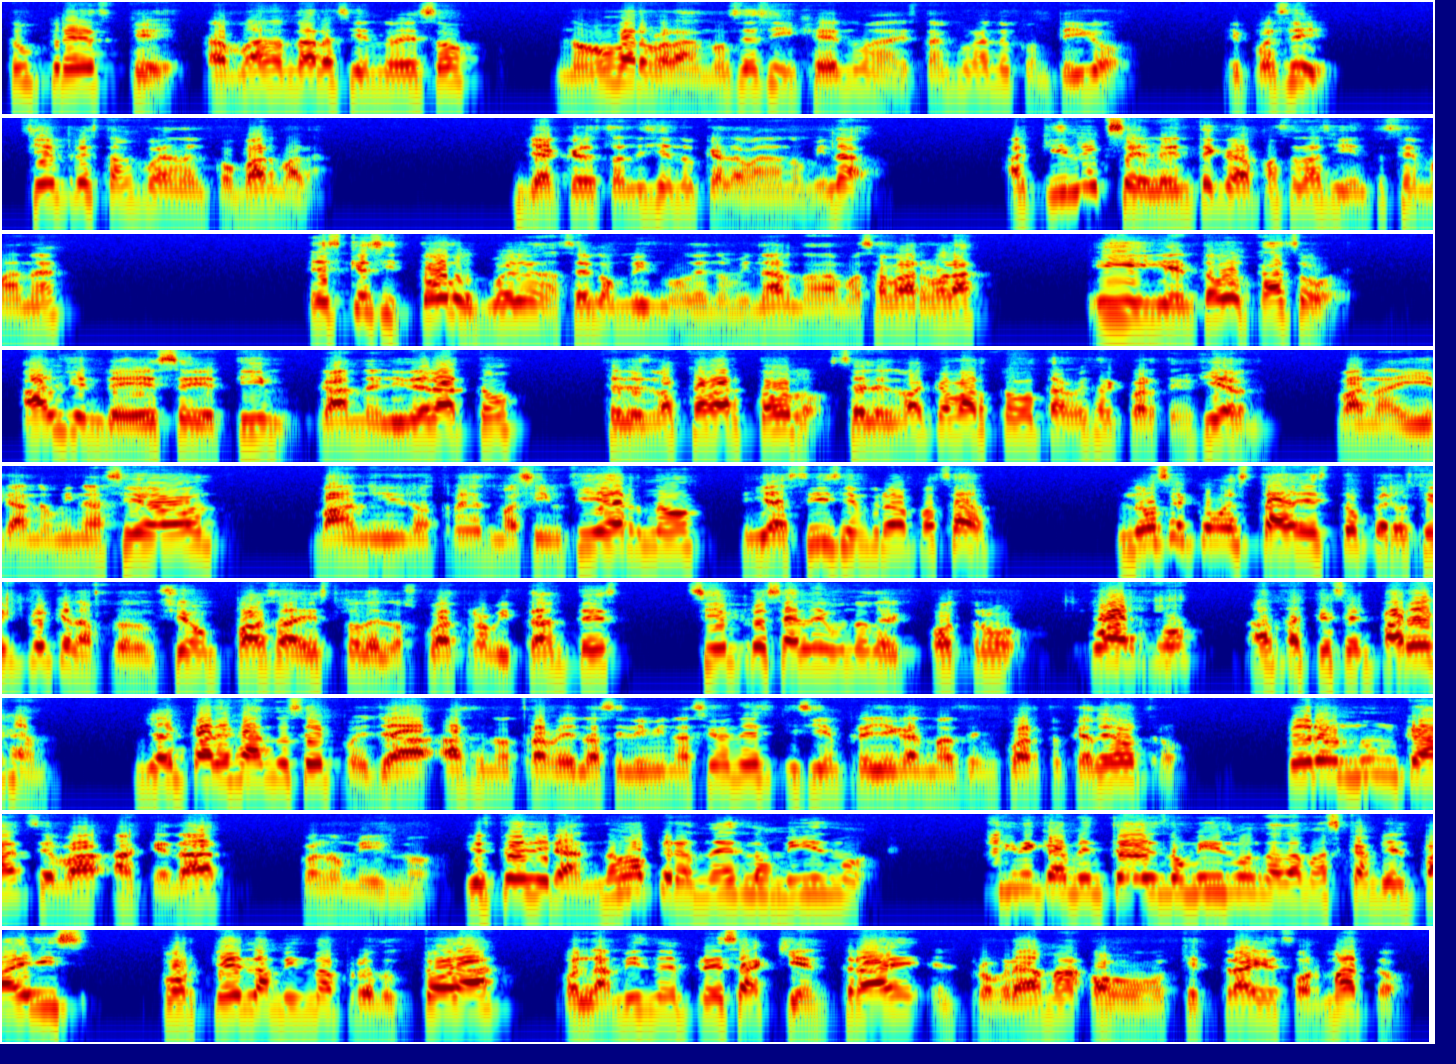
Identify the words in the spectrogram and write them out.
¿Tú crees que van a andar haciendo eso? No, Bárbara, no seas ingenua, están jugando contigo. Y pues sí, siempre están jugando con Bárbara, ya que le están diciendo que la van a nominar. Aquí lo excelente que va a pasar la siguiente semana es que si todos vuelven a hacer lo mismo, de nominar nada más a Bárbara, y en todo caso alguien de ese team gana el liderato, se les va a acabar todo, se les va a acabar todo otra vez al cuarto infierno. Van a ir a nominación, van a ir otra vez más infierno, y así siempre va a pasar. No sé cómo está esto, pero siempre que la producción pasa esto de los cuatro habitantes, siempre sale uno del otro cuarto hasta que se emparejan. Ya emparejándose, pues ya hacen otra vez las eliminaciones y siempre llegan más de un cuarto que de otro. Pero nunca se va a quedar con lo mismo. Y ustedes dirán, no, pero no es lo mismo. Técnicamente es lo mismo, nada más cambia el país, porque es la misma productora, o la misma empresa quien trae el programa o que trae el formato.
